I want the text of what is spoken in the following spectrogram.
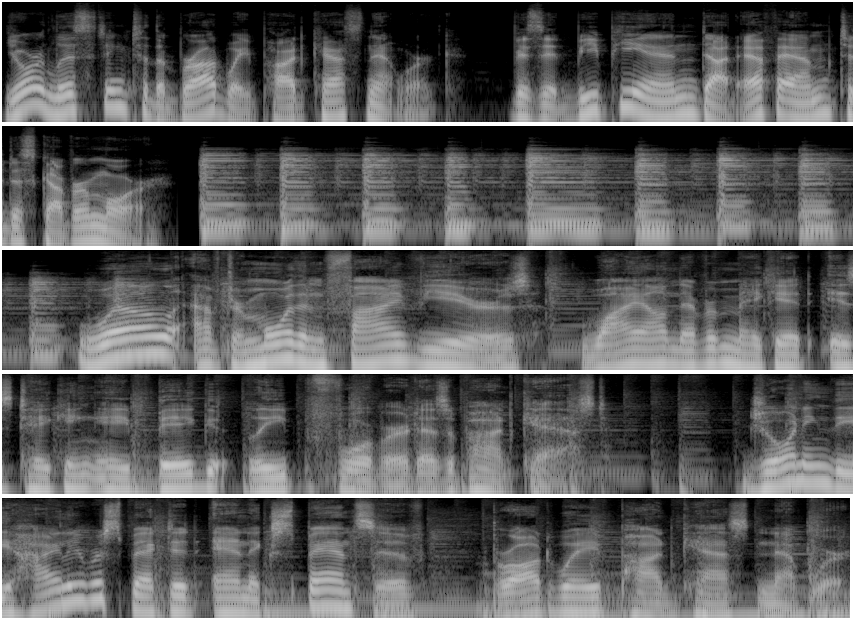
You're listening to the Broadway Podcast Network. Visit bpn.fm to discover more. Well, after more than five years, Why I'll Never Make It is taking a big leap forward as a podcast. Joining the highly respected and expansive Broadway Podcast Network.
